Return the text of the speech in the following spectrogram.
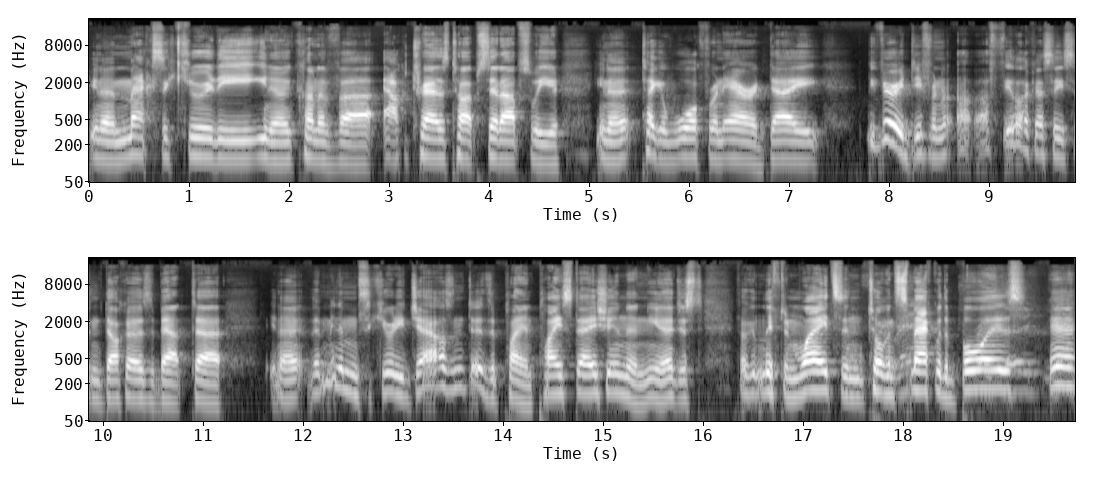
you know, max security, you know, kind of uh, Alcatraz type setups where you, you know, take a walk for an hour a day. Be very different. I, I feel like I see some docos about, uh, you know, the minimum security jails and dudes are playing PlayStation and you know just fucking lifting weights and talking smack with the boys. Yeah,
